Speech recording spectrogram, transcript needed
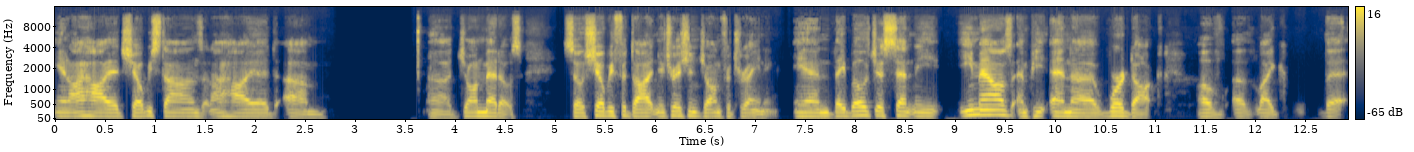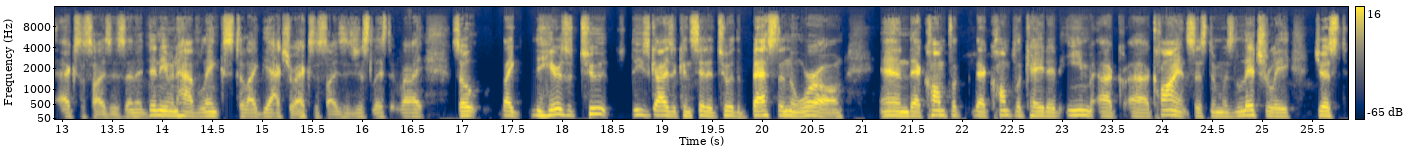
and i hired shelby Starnes and i hired um, uh, john meadows. So shelby for diet nutrition john for training. And they both just sent me emails and P- and a word doc of, of like the exercises and it didn't even have links to like the actual exercises just listed right? So like here's a two these guys are considered two of the best in the world and their compli- their complicated email uh, uh, client system was literally just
